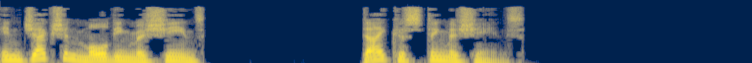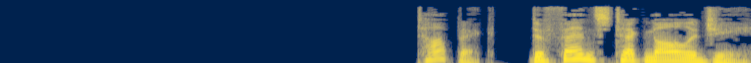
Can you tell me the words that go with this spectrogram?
Injection molding machines. Die casting machines. Defense technology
